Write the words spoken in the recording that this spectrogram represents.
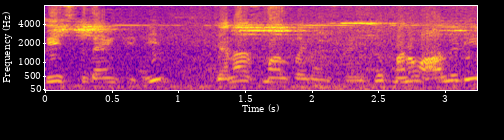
బేస్డ్ బ్యాంక్ ఇది. జనా స్మాల్ ఫైనాన్స్ బ్యాంక్ మనం ఆల్రెడీ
